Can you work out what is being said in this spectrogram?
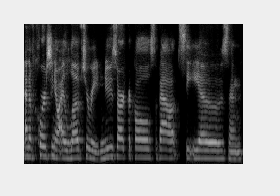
And of course, you know, I love to read news articles about CEOs and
